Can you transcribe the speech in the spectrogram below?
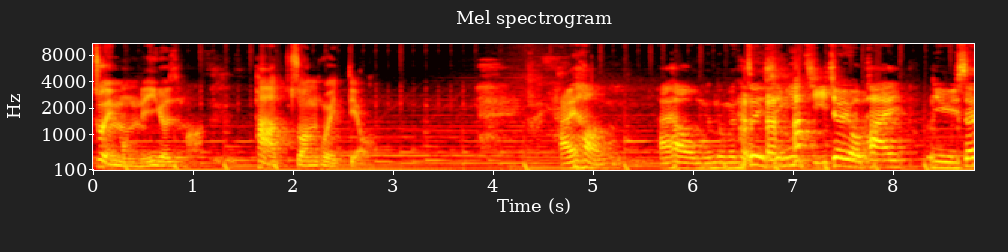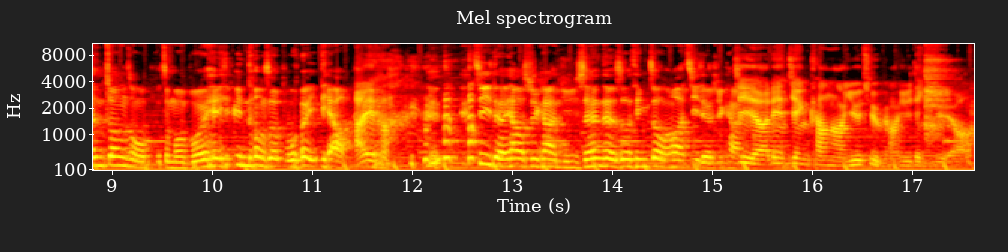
最猛的一个是什么？怕妆会掉。还好还好，我们我们最新一集就有拍女生妆怎么怎么不会运动时候不会掉？哎呀，记得要去看女生的时候听众的话，记得去看，记得练健康啊，YouTube 啊去订阅啊。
